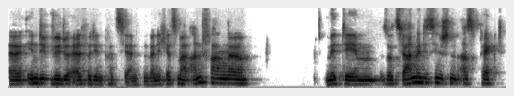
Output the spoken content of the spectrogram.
äh, individuell für den Patienten. Wenn ich jetzt mal anfange mit dem sozialmedizinischen Aspekt,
